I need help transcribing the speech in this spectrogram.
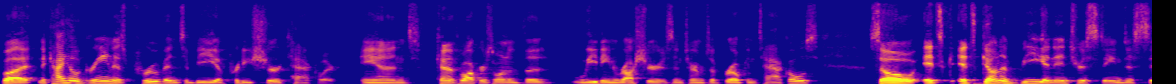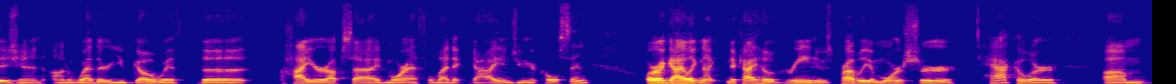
But Nikai Hill-Green has proven to be a pretty sure tackler. And Kenneth Walker is one of the leading rushers in terms of broken tackles. So it's it's gonna be an interesting decision on whether you go with the higher upside, more athletic guy in Junior Colson, or a mm-hmm. guy like Nikai Hill-Green, who's probably a more sure tackler. Um,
